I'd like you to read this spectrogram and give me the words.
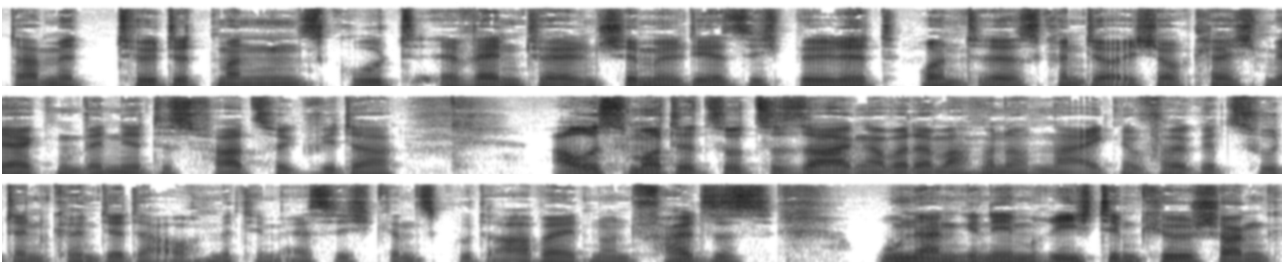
Damit tötet man ganz gut eventuell einen Schimmel, der sich bildet. Und äh, das könnt ihr euch auch gleich merken, wenn ihr das Fahrzeug wieder ausmottet sozusagen, aber da machen wir noch eine eigene Folge zu, dann könnt ihr da auch mit dem Essig ganz gut arbeiten. Und falls es unangenehm riecht im Kühlschrank,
